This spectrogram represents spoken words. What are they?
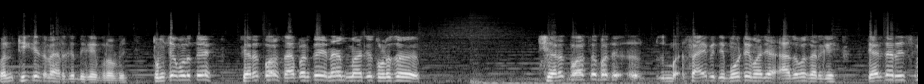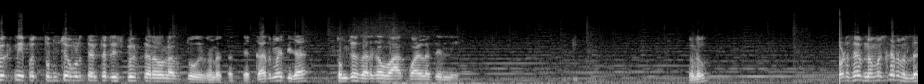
पण ठीक आहे त्याला हरकत नाही काही प्रॉब्लेम तुमच्यामुळे ते शरद पवार साहेबांचं आहे ना माझे थोडंसं शरद पवारचं साहेब येते ते मोठे माझ्या आजोबासारखे. त्यांचा रिस्पेक्ट नाही पण तुमच्यामुळे त्यांचा रिस्पेक्ट करावा लागतो मला सध्या. कारण माहिती का तुमच्यासारखा वाघ पाळला त्यांनी. हॅलो? साहेब नमस्कार म्हणलं.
